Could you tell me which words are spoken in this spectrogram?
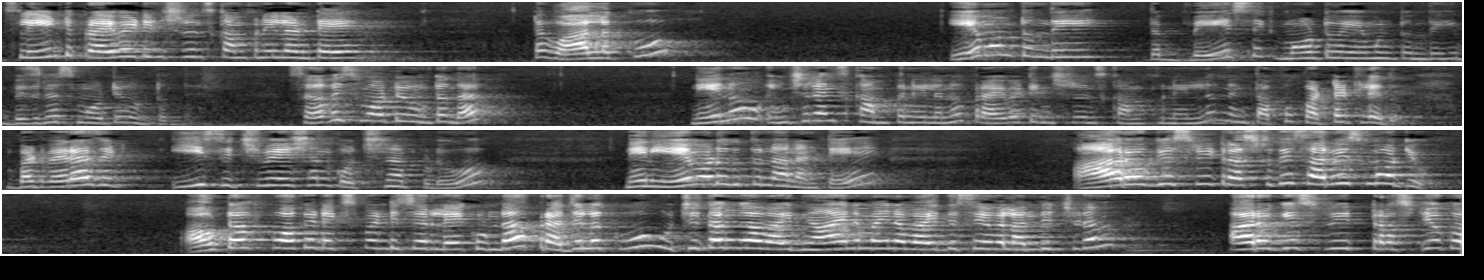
అసలు ఏంటి ప్రైవేట్ ఇన్సూరెన్స్ కంపెనీలు అంటే అంటే వాళ్ళకు ఏముంటుంది? ద బేసిక్ మోటివ్ ఏముంటుంది? బిజినెస్ మోటివ్ ఉంటుంది. సర్వీస్ మోటివ్ ఉంటుందా? నేను ఇన్సూరెన్స్ కంపెనీలను ప్రైవేట్ ఇన్సూరెన్స్ కంపెనీలను నేను తప్పు పట్టట్లేదు. బట్ వెరాజ్ ఇట్ ఈ సిచ్యువేషన్కి వచ్చినప్పుడు నేను ఏం అడుగుతున్నానంటే ఆరోగ్యశ్రీ ట్రస్ట్ది service motive. Out of pocket expenditure లేకుండా ప్రజలకు ఉచితంగా వైద్య న్యాయమైన వైద్య సేవలు అందించడం ఆరోగ్యశ్రీ ట్రస్ట్ యొక్క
